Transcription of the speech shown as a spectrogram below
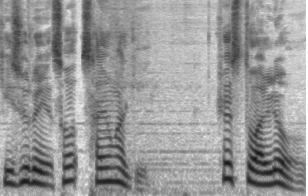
기술에서 사용하기 퀘스트 완료.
